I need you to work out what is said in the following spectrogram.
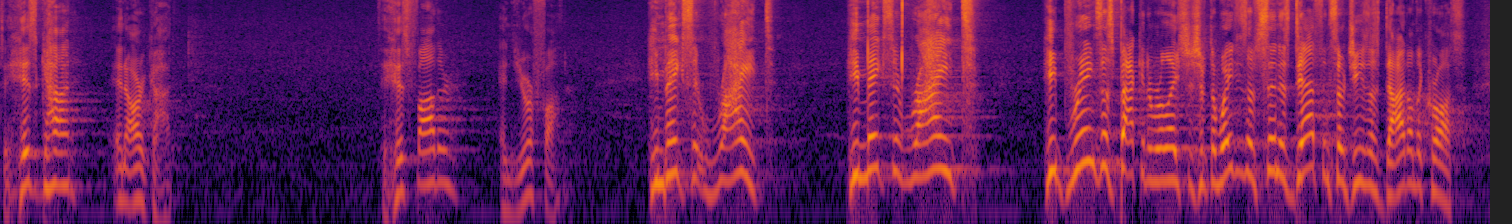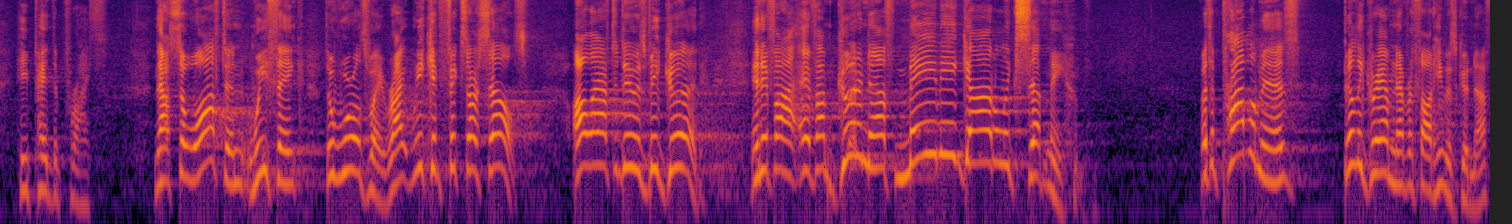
to his God and our God, to his Father and your Father. He makes it right. He makes it right. He brings us back into relationship. The wages of sin is death, and so Jesus died on the cross. He paid the price. Now, so often we think the world's way, right? We can fix ourselves. All I have to do is be good. And if, I, if I'm good enough, maybe God will accept me. But the problem is, Billy Graham never thought he was good enough.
